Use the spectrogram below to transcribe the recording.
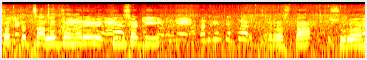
फक्त चालत जाणाऱ्या व्यक्तींसाठी रस्ता सुरू आहे.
